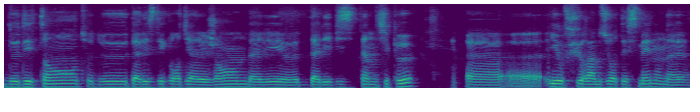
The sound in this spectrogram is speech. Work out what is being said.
de détente, d'aller se dégourdir les jambes, d'aller d'aller visiter un petit peu. et au fur et à mesure des semaines, on a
